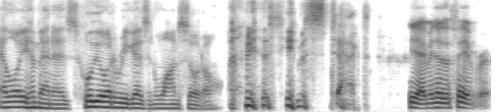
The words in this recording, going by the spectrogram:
Eloy Jimenez, Julio Rodriguez, and Juan Soto. I mean, this team is stacked. Yeah, I mean they're the favorite.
